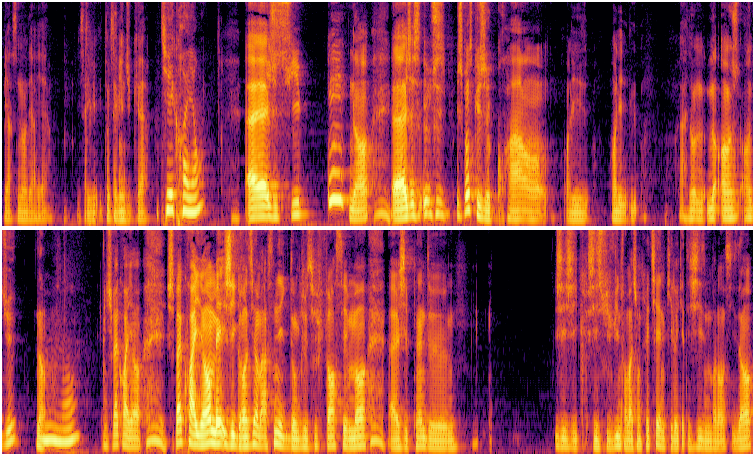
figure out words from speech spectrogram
pertinent derrière. Et ça, tant que ça vient du cœur. Tu es croyant? Euh, je suis. Hmm, Non. Euh, je, je, je pense que je crois en, en les. En les... Ah, non, non, en, en Dieu? Non. Non. Je suis pas croyant. Je suis pas croyant, mais j'ai grandi en Martinique, donc je suis forcément. j'ai plein de. J'ai suivi une formation chrétienne qui est le catéchisme pendant six ans.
